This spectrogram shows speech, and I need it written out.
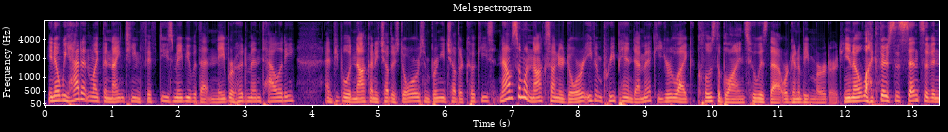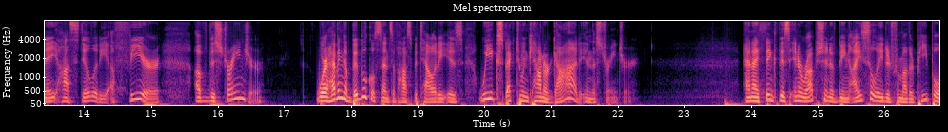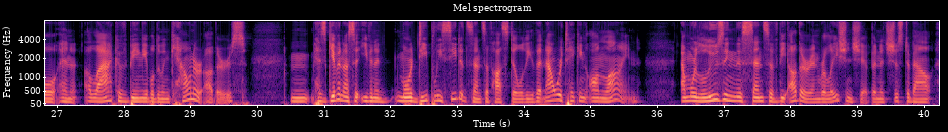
You know we had it in like the 1950s maybe with that neighborhood mentality and people would knock on each other's doors and bring each other cookies. Now if someone knocks on your door even pre-pandemic you're like close the blinds. Who is that? We're going to be murdered. You know like there's this sense of innate hostility a fear of the stranger. Where having a biblical sense of hospitality is we expect to encounter God in the stranger. And I think this interruption of being isolated from other people and a lack of being able to encounter others mm, has given us even a more deeply seated sense of hostility that now we're taking online. And we're losing this sense of the other and relationship. And it's just about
